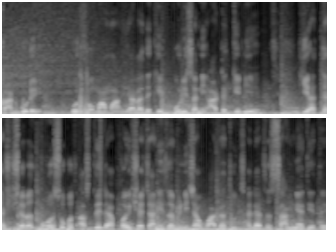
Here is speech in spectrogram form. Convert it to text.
कानगुडे उर्फ मामा याला देखील पोलिसांनी अटक केली आहे. ही हत्या शरद मोहोळसोबत असलेल्या पैशाच्या आणि जमिनीच्या वादातून झाल्याचं सांगण्यात येते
